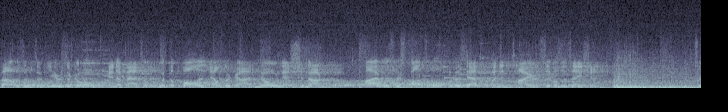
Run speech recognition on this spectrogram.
Thousands of years ago, in a battle with the fallen elder god known as Shinnok, I was responsible for the death of an entire civilization. To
